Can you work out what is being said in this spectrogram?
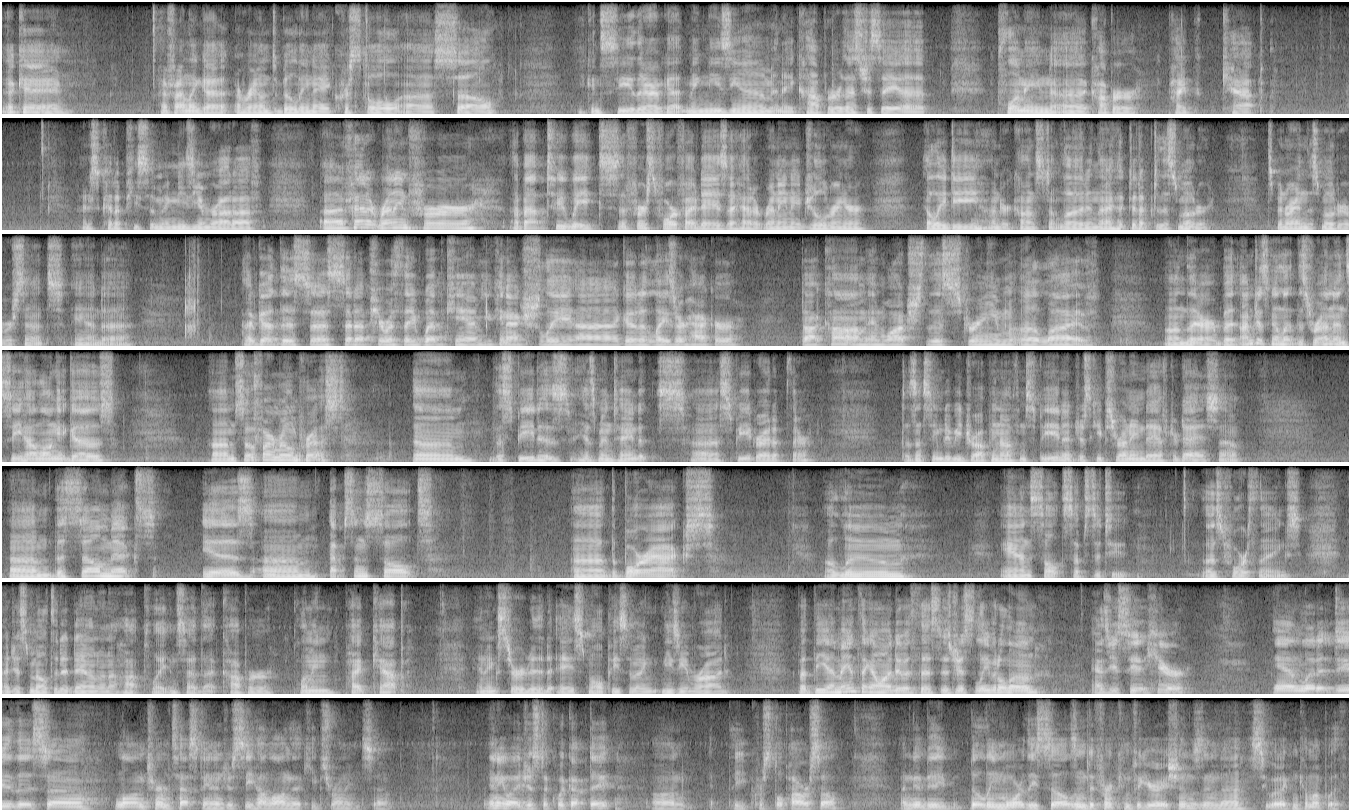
Okay, I finally got around to building a crystal uh, cell. You can see there I've got magnesium and a copper, that's just a uh, plumbing uh, copper pipe cap. I just cut a piece of magnesium rod off. Uh, I've had it running for about two weeks. The first four or five days I had it running a Joule Ringer LED under constant load and then I hooked it up to this motor. It's been running this motor ever since and uh, I've got this uh, set up here with a webcam. You can actually uh, go to laserhacker.com and watch this stream uh, live on there. But I'm just going to let this run and see how long it goes. Um, so far I'm real impressed. Um, the speed has, has maintained its uh, speed right up there. Doesn't seem to be dropping off in speed and it just keeps running day after day. So um, The cell mix is um, Epsom salt, uh, the borax, alum, and salt substitute. Those four things. I just melted it down on a hot plate inside that copper plumbing pipe cap and inserted a small piece of magnesium rod. But the uh, main thing I want to do with this is just leave it alone, as you see it here, and let it do this uh, long-term testing and just see how long that keeps running. So, anyway, just a quick update on the crystal power cell. I'm going to be building more of these cells in different configurations and uh, see what I can come up with.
